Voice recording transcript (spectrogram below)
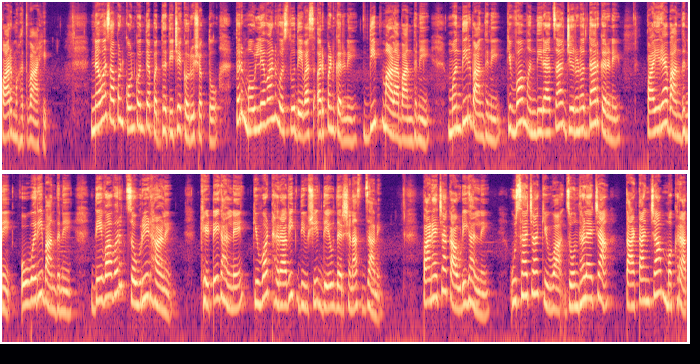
फार महत्त्व आहे. नवस आपण कोणकोणत्या पद्धतीचे करू शकतो? तर मौल्यवान वस्तू देवास अर्पण करणे दीपमाळा बांधणे मंदिर बांधणे किंवा मंदिराचा जीर्णोद्धार करणे पायऱ्या बांधणे ओवरी बांधणे देवावर चौरी ढाळणे खेटे घालणे किंवा ठराविक दिवशी देवदर्शनास जाणे. पाण्याच्या कावडी घालणे उसाच्या किंवा जोंधळ्याच्या ताटांच्या मखरात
